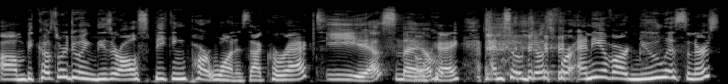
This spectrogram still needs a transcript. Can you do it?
um, because we're doing, these are all speaking part one. Is that correct? yes ma'am Okay. And so just for any of our new listeners,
